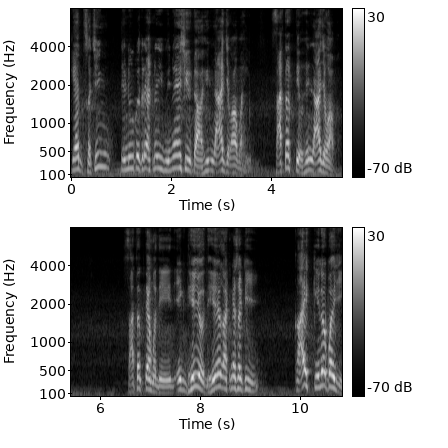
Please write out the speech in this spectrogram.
की या सचिन तेंडुलकरकडे असणारी विनयशीलता ही लाजवाब आहे. सातत्य हे लाजवाब. सातत्यामध्ये एक ध्येय ध्येय गाठण्यासाठी काय केलं पाहिजे?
